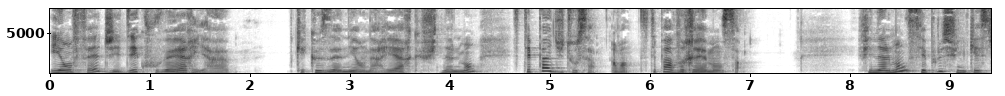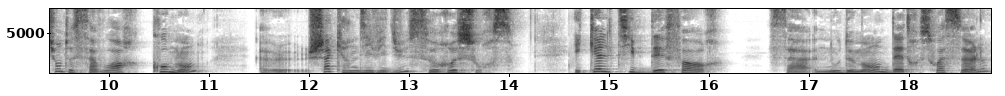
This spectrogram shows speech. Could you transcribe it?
Et en fait, j'ai découvert il y a quelques années en arrière que finalement, c'était pas du tout ça. Enfin, c'était pas vraiment ça. Finalement, c'est plus une question de savoir comment euh, chaque individu se ressource et quel type d'effort ça nous demande d'être soit seul,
